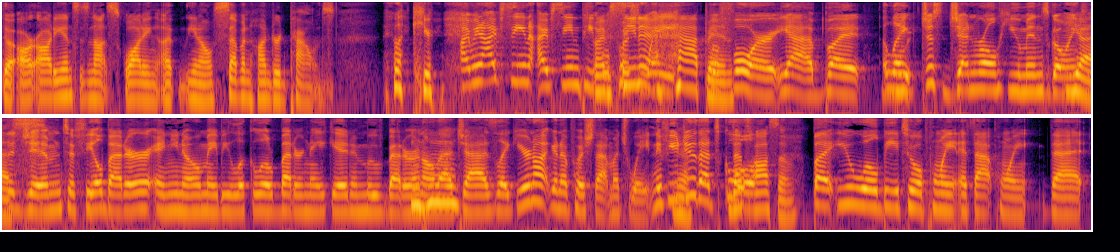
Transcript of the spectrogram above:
that our audience is not squatting at you know seven hundred pounds. like you're i mean i've seen i've seen people I've push seen it weight happen. before yeah but like just general humans going Yes. to the gym to feel better and you know maybe look a little better naked and move better and all that jazz like you're not going to push that much weight and if you Mm-hmm. Yeah. do that's cool That's awesome. but you will be to a point at that point that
